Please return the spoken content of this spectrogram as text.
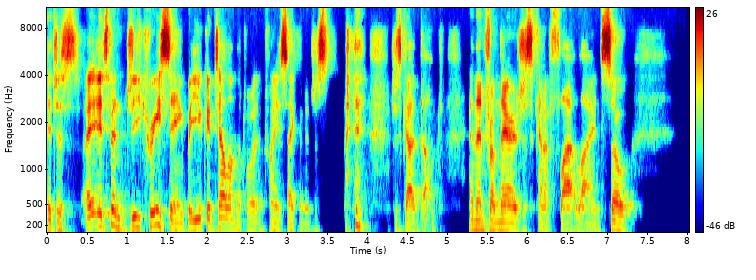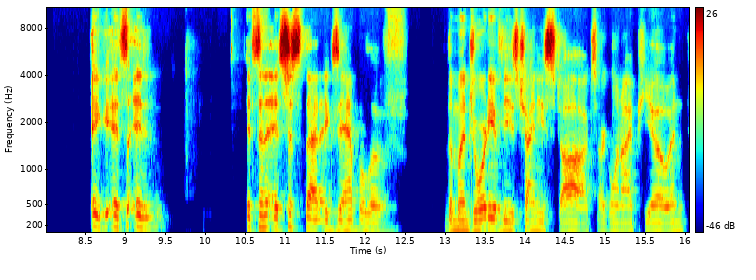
it just it's been decreasing, but you can tell on the 22nd it just just got dumped. And then from there it just kind of flatlined. So it, it's it it's an it's just that example of the majority of these Chinese stocks are going IPO and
